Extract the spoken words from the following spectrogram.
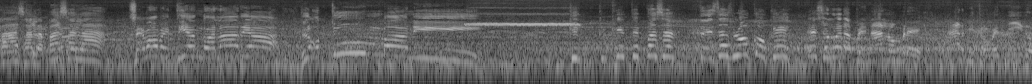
Pásala, pásala. Se va metiendo al área, lo tumban y... ¿Qué, qué, qué te pasa? ¿Estás loco o qué? Eso no era penal, hombre. Árbitro vendido.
